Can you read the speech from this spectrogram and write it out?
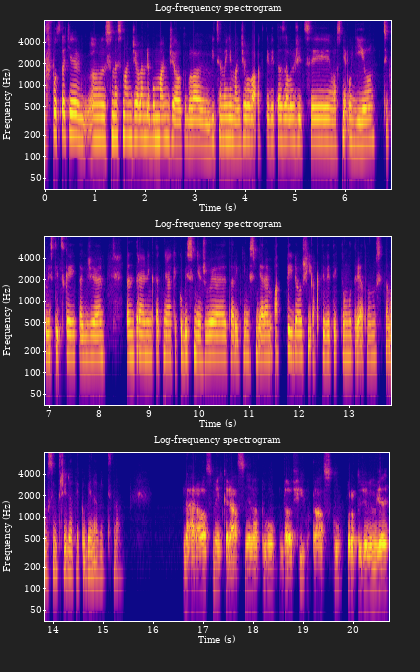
v podstatě e, jsme s manželem, nebo manžel, to byla víceméně manželová aktivita, založit si vlastně oddíl cyklistický, takže ten trénink tak nějak jakoby směřuje tady tím směrem a ty další aktivity k tomu triatlonu si tam musím přidat jakoby navíc. No. Nahrála jsi mi krásně na tu další otázku, protože vím, že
